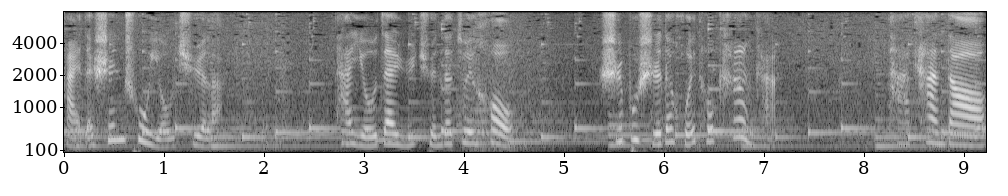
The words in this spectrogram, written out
海的深处游去了。他游在鱼群的最后，时不时的回头看看。他看到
